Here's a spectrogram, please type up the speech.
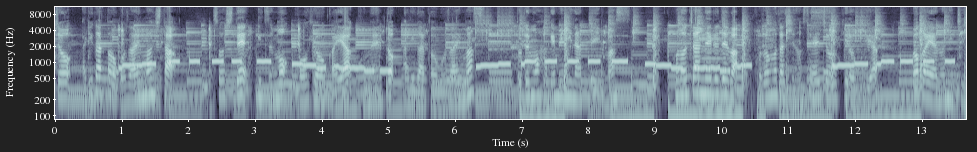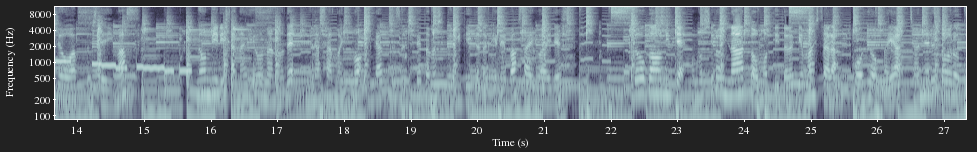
聴ありがとうございました。そしていつも高評価やコメントありがとうございます。とても励みになっています。このチャンネルでは子どもたちの成長記録や我が家の日常をアップしています。のんびりした内容なので皆様にもリラックスして楽しく見ていただければ幸いです。動画を見て面白いなと思っていただけましたら高評価やチャンネル登録よ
